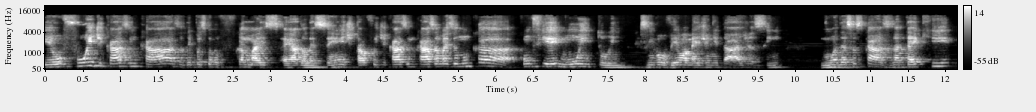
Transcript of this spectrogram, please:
eu fui de casa em casa, depois quando eu fui ficando mais é, adolescente e tal, fui de casa em casa, mas eu nunca confiei muito em desenvolver uma mediunidade assim numa dessas casas, até que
